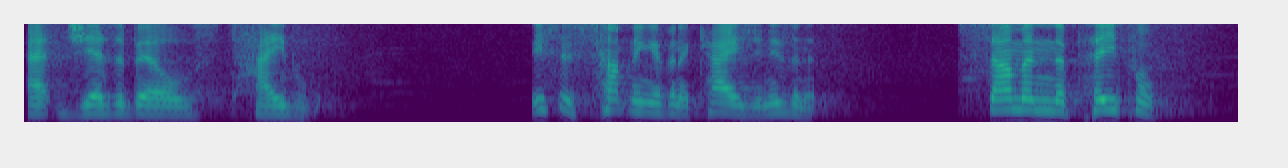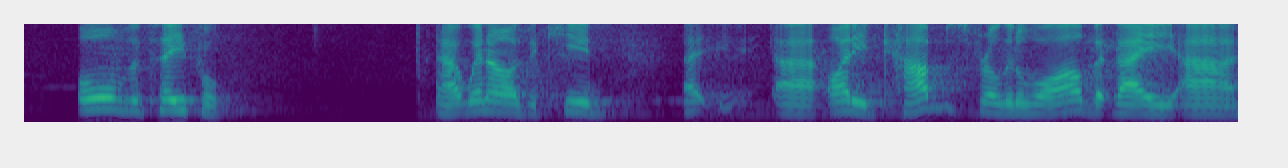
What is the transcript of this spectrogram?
at Jezebel's table. This is something of an occasion, isn't it? Summon the people, all the people. Uh, when I was a kid, uh, uh, I did Cubs for a little while, but they, uh,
